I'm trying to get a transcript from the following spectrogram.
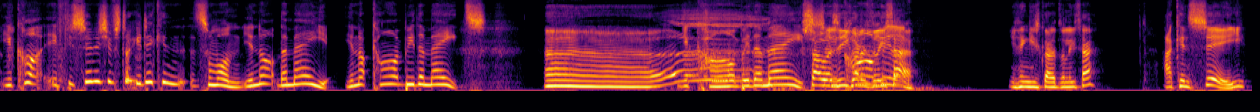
You can't. If as soon as you've stuck your dick in someone, you're not the mate. You're not can't be the mates. Uh, You can't be the mate. So has he got to delete her? You think he's got to delete her? I can see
